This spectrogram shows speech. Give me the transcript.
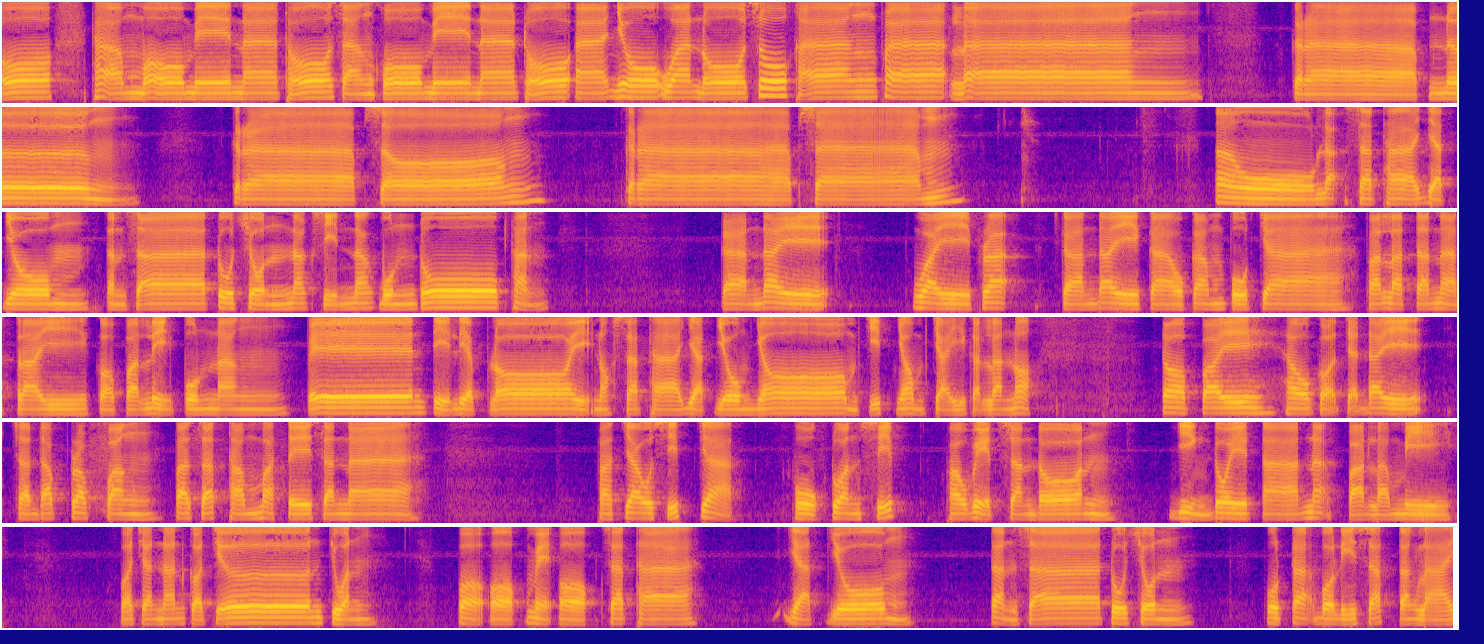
ธรรมโมเมนะโธสังโฆเมนะโธอายุวันโนสุขังภาลังกราบหนึ่งกราบสอง กราบสามเอาละสัทธาญาติโยม ตันสาตุชน นักศีลนักบุญทุกท่าน การได้ไหวพระการได้กล่าวกรรมปูจาพระลัตนาไตรก็ปลิปุนัง เป็นติเรียบร้อยเนาะศรัทธาญาติโยมยอม จิตยอมใจกันละเนาะต่อไปเฮาก็จะได้จะดับรับฟังพระสัทธรรมเทศนาพระเจ้าสิบญาติผูกตวนสิบพระเวสสันดร ยิ่งโดยตาณปาลมี เพราะฉะนั้นก็เจิญจวน ป่อออกแม่ออกศรัทธาญาติโยมตันสาตุชน พุทธบริษัทต่างหลาย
